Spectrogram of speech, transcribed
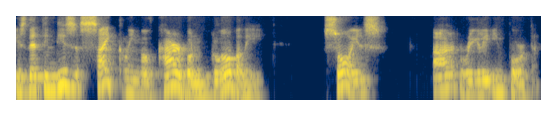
is that in this cycling of carbon globally, soils are really important.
